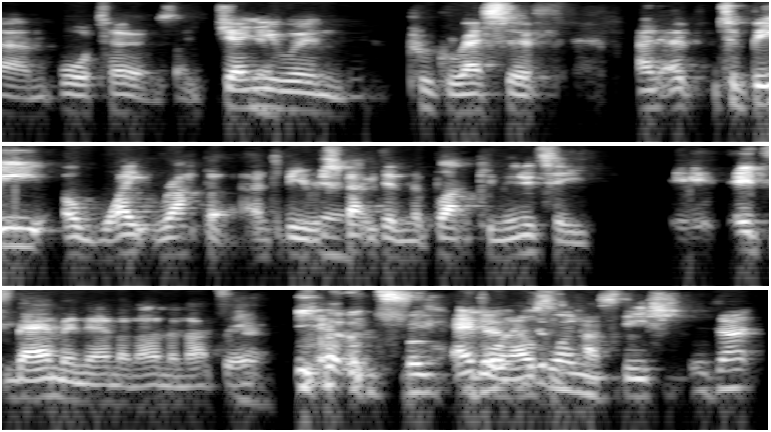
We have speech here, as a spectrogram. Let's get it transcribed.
um, auteurs, like genuine progressive, and uh, to be a white rapper and to be respected in the black community. It, it's them and them and them, and that's it. You know, it's, Well, everyone else is pastiche. is that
